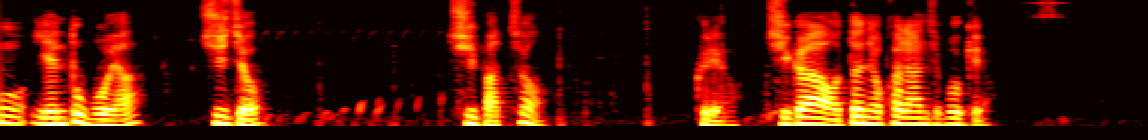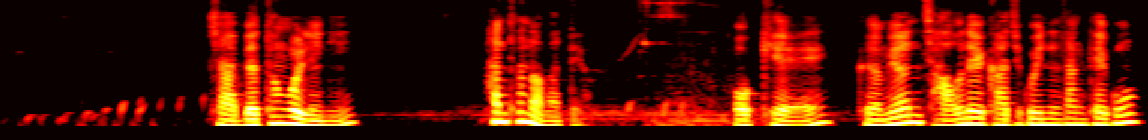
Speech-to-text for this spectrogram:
어, 얘는 또 뭐야? 쥐죠? 쥐 맞죠? 그래요. 쥐가 어떤 역할을 하는지 볼게요. 자, 몇 턴 걸리니? 한 턴 남았대요. 오케이. 그러면 자원을 가지고 있는 상태고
